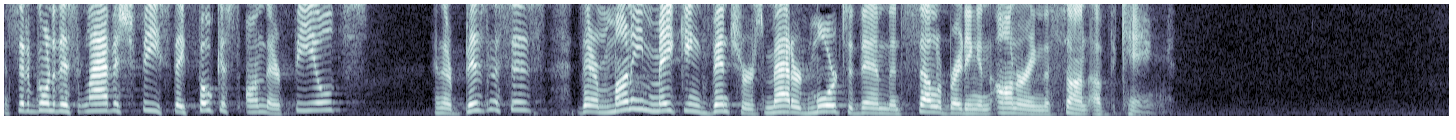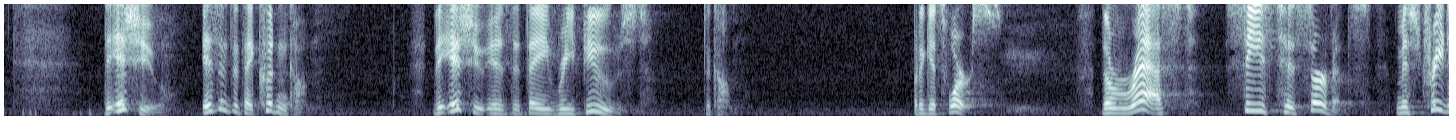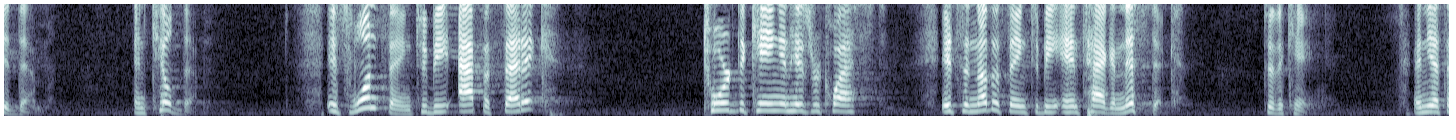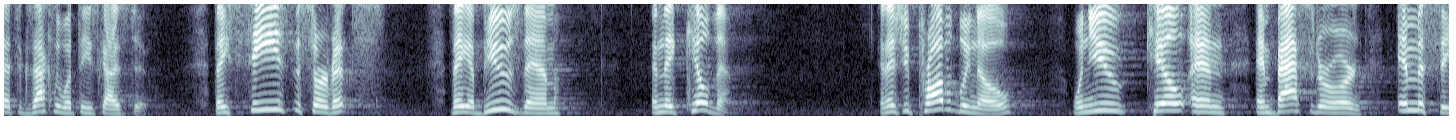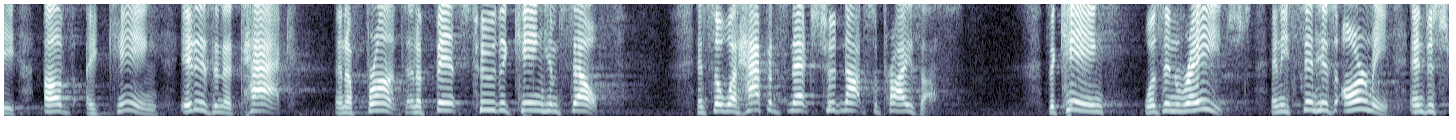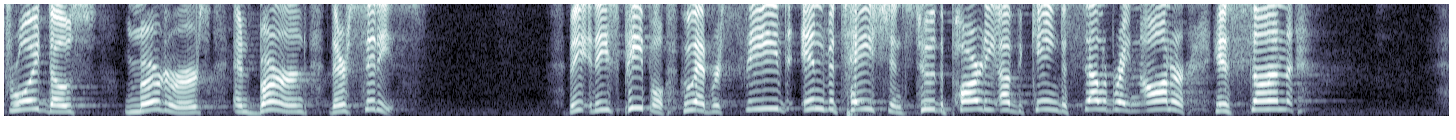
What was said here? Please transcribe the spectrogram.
Instead of going to this lavish feast, they focused on their fields and their businesses. Their money making ventures mattered more to them than celebrating and honoring the son of the king. The issue isn't that they couldn't come. The issue is that they refused to come. But it gets worse. The rest seized his servants, mistreated them, and killed them. It's one thing to be apathetic toward the king and his request, it's another thing to be antagonistic to the king. And yet, that's exactly what these guys do. They seize the servants they abuse them and they kill them. And as you probably know, when you kill an ambassador or an embassy of a king, it is an attack, an affront, an offense to the king himself. And so, what happens next should not surprise us. The king was enraged and he sent his army and destroyed those murderers and burned their cities. The, these people who had received invitations to the party of the king to celebrate and honor his son,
